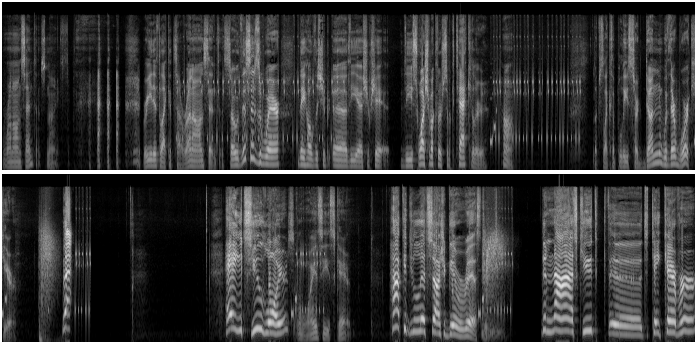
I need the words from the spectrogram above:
Run on sentence, nice. Read it like it's a run-on sentence. So this is where they hold the ship, uh, the uh, shipshape, the swashbuckler spectacular, huh? Looks like the police are done with their work here. Hey, it's you, lawyers! Why is he scared? How could you let Sasha get arrested? Didn't I ask you to, uh, to take care of her?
